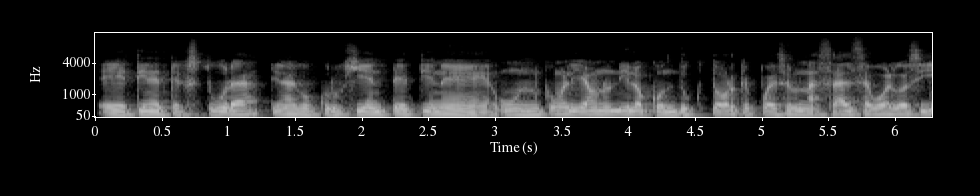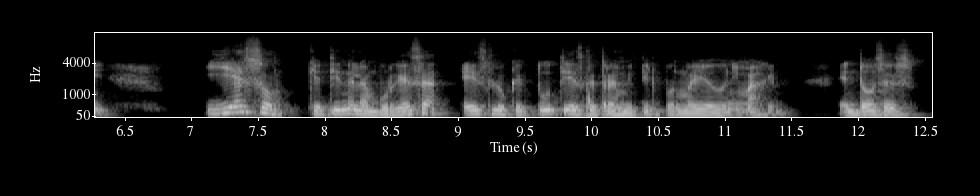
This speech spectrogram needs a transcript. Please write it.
eh, tiene textura, tiene algo crujiente, tiene un, ¿cómo le llaman? Un hilo conductor que puede ser una salsa o algo así. Y eso que tiene la hamburguesa es lo que tú tienes que transmitir por medio de una imagen. Entonces,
